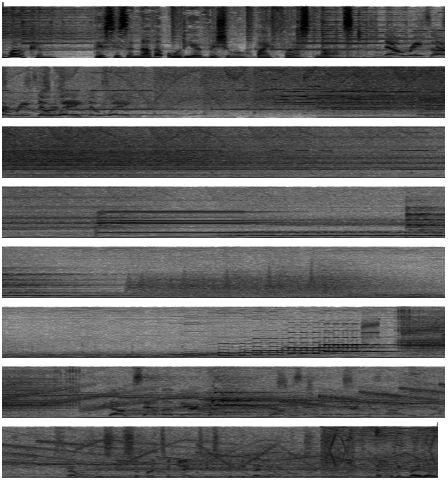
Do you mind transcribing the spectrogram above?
Welcome. This is another audio visual by First Last. Now Razor. No way. No way. Dog Sava America.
